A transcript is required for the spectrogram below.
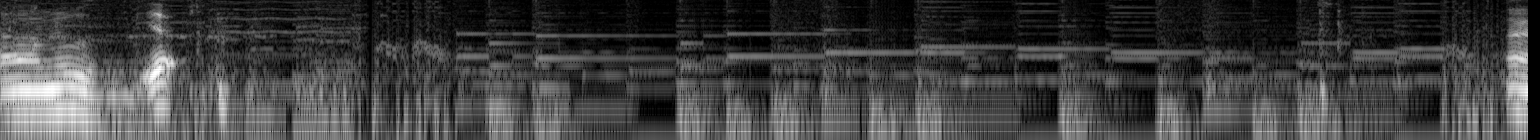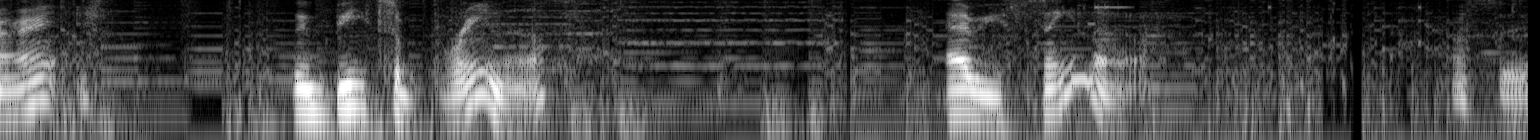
Um, it was, yep. Alright. We beat Sabrina. Have you seen her? Let's see.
